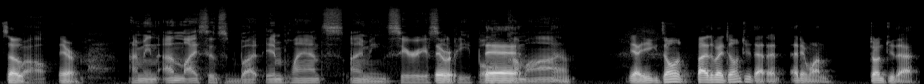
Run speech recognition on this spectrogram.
So Well, there, I mean, unlicensed butt implants. I mean, seriously, were- people, they- come on. yeah. You don't. By the way, don't do that. at Anyone, don't do that.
